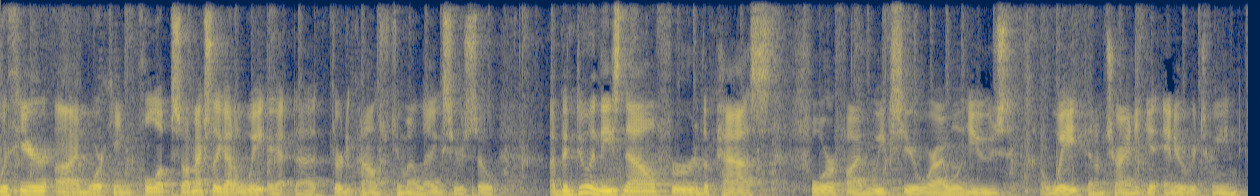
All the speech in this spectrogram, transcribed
With here, I'm working pull-ups. So I'm actually got a weight, I got uh, 30 pounds between my legs here. So I've been doing these now for the past four or five weeks here where I will use a weight that I'm trying to get anywhere between,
